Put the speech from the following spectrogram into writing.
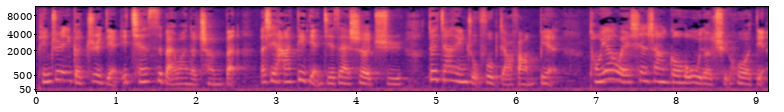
平均一个据点一千四百万的成本，而且它地点接在社区，对家庭主妇比较方便。同样为线上购物的取货点，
